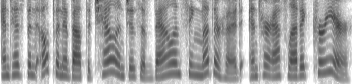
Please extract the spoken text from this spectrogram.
and has been open about the challenges of balancing motherhood and her athletic career.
